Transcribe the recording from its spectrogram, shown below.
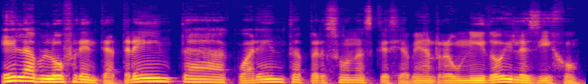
Él habló frente a treinta a cuarenta personas que se habían reunido y les dijo,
